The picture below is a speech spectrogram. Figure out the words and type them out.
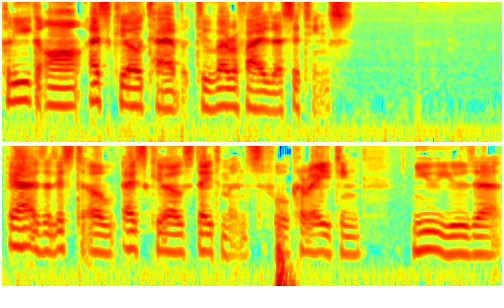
Click on SQL tab to verify the settings. Here is a list of SQL statements for creating new user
